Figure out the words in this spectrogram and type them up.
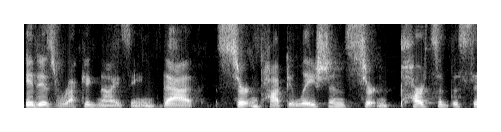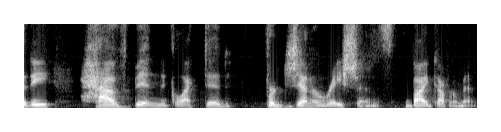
it is recognizing that certain populations, certain parts of the city have been neglected for generations by government.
